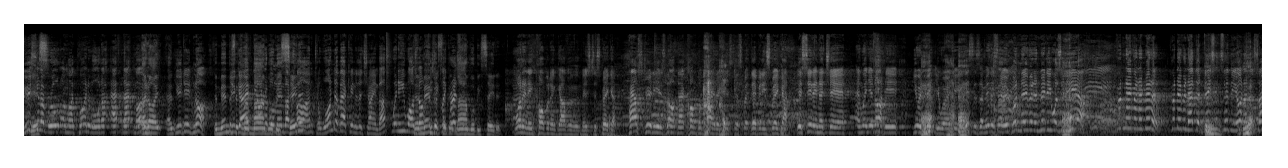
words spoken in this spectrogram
You should have ruled on my point of order at that moment. And I- and you did not. the member you for gave the honourable member seated. time to wander back into the chamber when he was The not member physically present. McMahon will be seated. What an incompetent government, Mr Speaker. House duty is not that complicated, Mr Deputy Speaker. You sit in a chair, and when you're not here, you admit you weren't here. This is a minister who couldn't even admit he wasn't here. Couldn't even admit it. Couldn't even have the decency and the honour to say,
